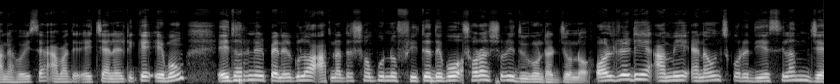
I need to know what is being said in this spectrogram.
আনা হয়েছে। আমাদের এই চ্যানেলটিকে এবং এই ধরনের প্যানেলগুলো আপনাদের সম্পূর্ণ ফ্রিতে দেব সরাসরি দুই ঘণ্টার জন্য। অলরেডি আমি অ্যানাউন্স করে দিয়েছিলাম যে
